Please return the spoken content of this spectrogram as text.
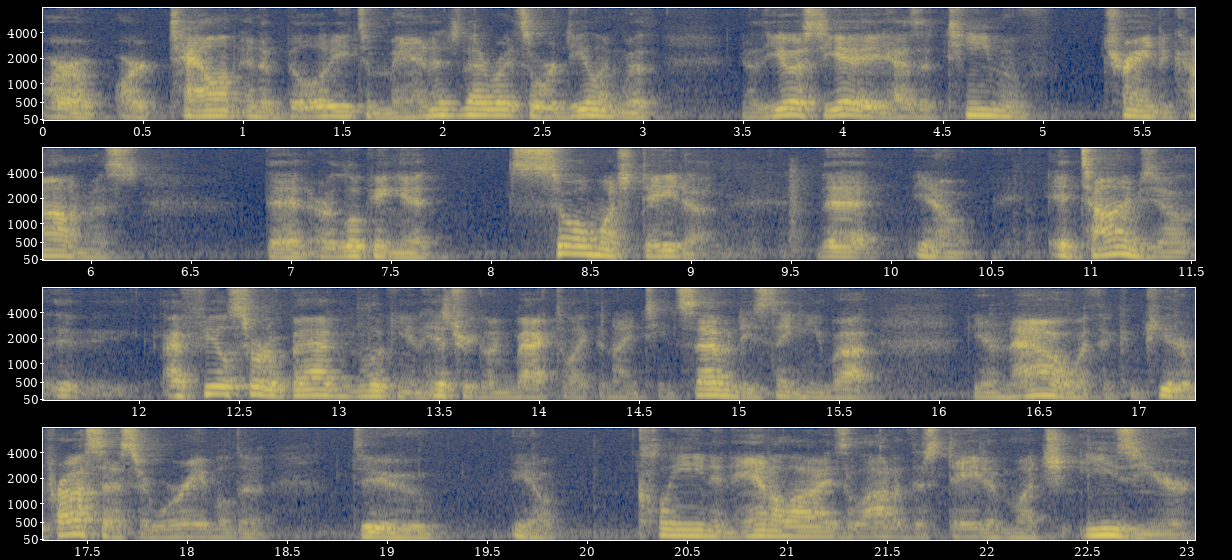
our, our talent and ability to manage that right. So we're dealing with, you know, the USDA has a team of trained economists that are looking at so much data that, you know, at times, you know, I feel sort of bad looking at history going back to like the 1970s, thinking about, you know, now with a computer processor, we're able to do, you know, clean and analyze a lot of this data much easier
